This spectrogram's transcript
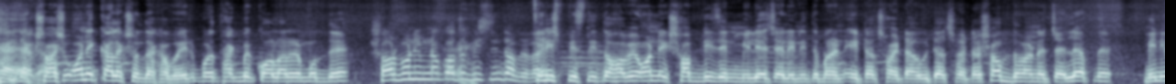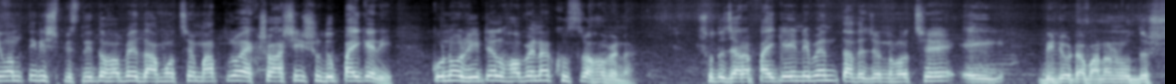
হ্যাঁ অনেক কালেকশন দেখাবো। এরপরে থাকবে কলারের মধ্যে। সর্বনিম্ন কত পিস নিতে হবে তিরিশ পিস নিতে হবে অনেক সব ডিজাইন মিলিয়ে চাইলে নিতে পারেন। এটা ছয়টা ওইটা ছয়টা সব ধরনের চাইলে আপনি মিনিমাম তিরিশ পিস নিতে হবে। দাম হচ্ছে মাত্র একশো আশি শুধু পাইকারি। কোনো রিটেল হবে না খুচরা হবে না। শুধু যারা পাইকারি নেবেন, তাদের জন্য হচ্ছে এই ভিডিওটা বানানোর উদ্দেশ্য।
